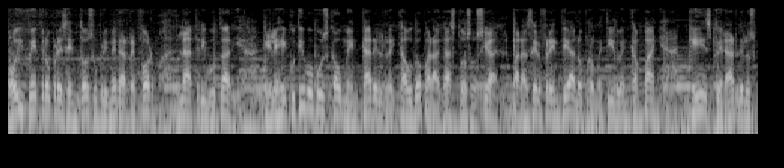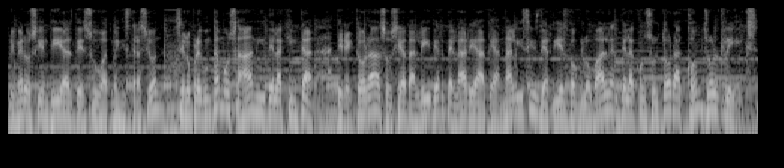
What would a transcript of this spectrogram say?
Hoy Petro presentó su primera reforma, la tributaria. El Ejecutivo busca aumentar el recaudo para gasto social, para hacer frente a lo prometido en campaña. ¿Qué esperar de los primeros 100 días de su administración? Se lo preguntamos a Ani de la Quintana, directora asociada líder del área de análisis de riesgo global de la consultora Control Risks.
